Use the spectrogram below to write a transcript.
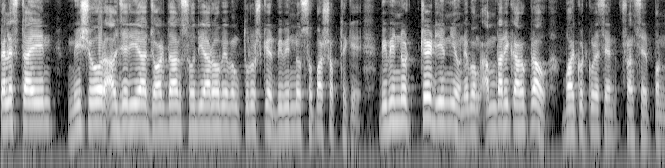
প্যালেস্টাইন, মিশর, আলজেরিয়া, জর্দান, সৌদি আরব এবং তুরস্কের বিভিন্ন সুপার শপ থেকে বিভিন্ন ট্রেড ইউনিয়ন এবং আমদানিকারকরাও বয়কট করেছেন ফ্রান্সের পণ্য।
